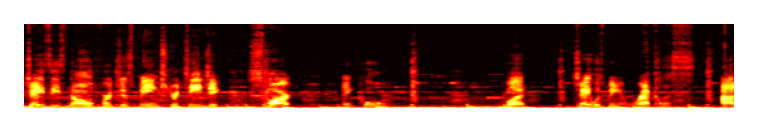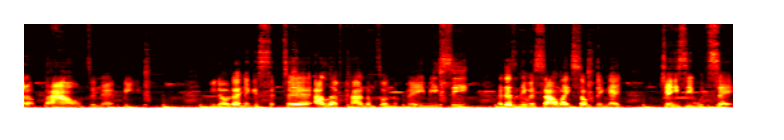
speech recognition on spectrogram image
Jay Z's known for just being strategic, smart, and cool. But Jay was being reckless, out of bounds in that beat. You know, that nigga said, I left condoms on the baby seat. That doesn't even sound like something that Jay Z would say.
